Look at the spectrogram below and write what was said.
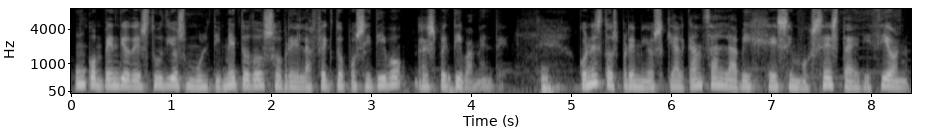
un compendio de estudios multimétodos sobre el afecto positivo, respectivamente. Con estos premios, que alcanzan la vigésimo sexta edición,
